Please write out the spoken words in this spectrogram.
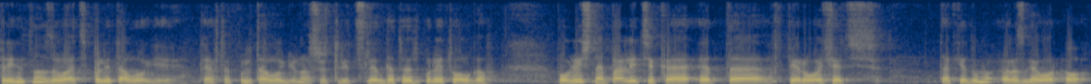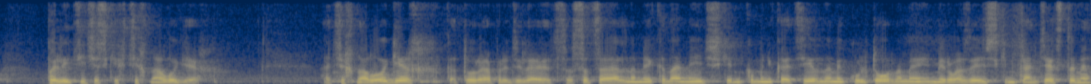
принято называть политологией. Кафедра политологии у нас уже 30 лет готовит политологов. Публичная политика – это, в первую очередь, так я думаю, разговор о политических технологиях о технологиях, которые определяются социальными, экономическими, коммуникативными, культурными, мировоззренческими контекстами,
